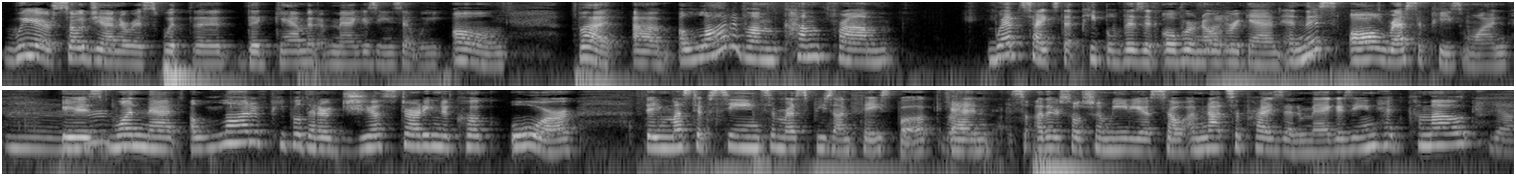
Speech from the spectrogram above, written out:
we are so generous with the the gamut of magazines that we own. But um, a lot of them come from websites that people visit over and over Right. again. And this Allrecipes one Mhm. is one that a lot of people that are just starting to cook or they must have seen some recipes on Facebook and so other social media. So I'm not surprised that a magazine had come out. yeah.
